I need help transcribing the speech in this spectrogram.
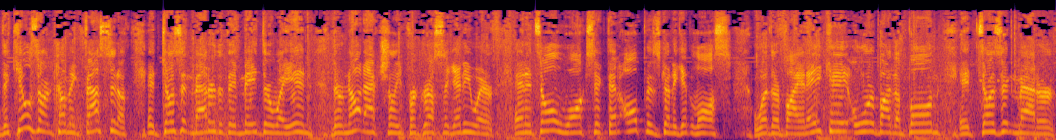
the kills aren't coming fast enough. It doesn't matter that they've made their way in. They're not actually progressing anywhere, and it's all Woxic that Alp is going to get lost, whether by an AK or by the bomb. It doesn't matter.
